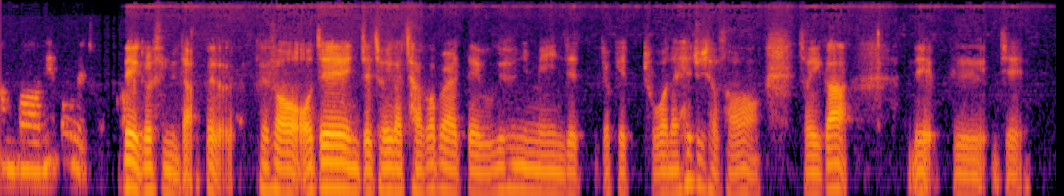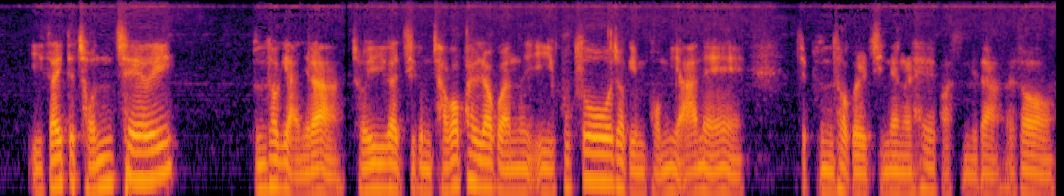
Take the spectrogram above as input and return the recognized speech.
한번 해보면 좋을 것 네, 같아요. 그렇습니다. 그- 그래서 어제 이제 저희가 작업을 할 때 우 교수님이 이제 이렇게 조언을 해주셔서 저희가 네, 그 이제 이 사이트 전체의 분석이 아니라 저희가 지금 작업하려고 하는 이 국소적인 범위 안에 이제 분석을 진행을 해 봤습니다. 그래서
